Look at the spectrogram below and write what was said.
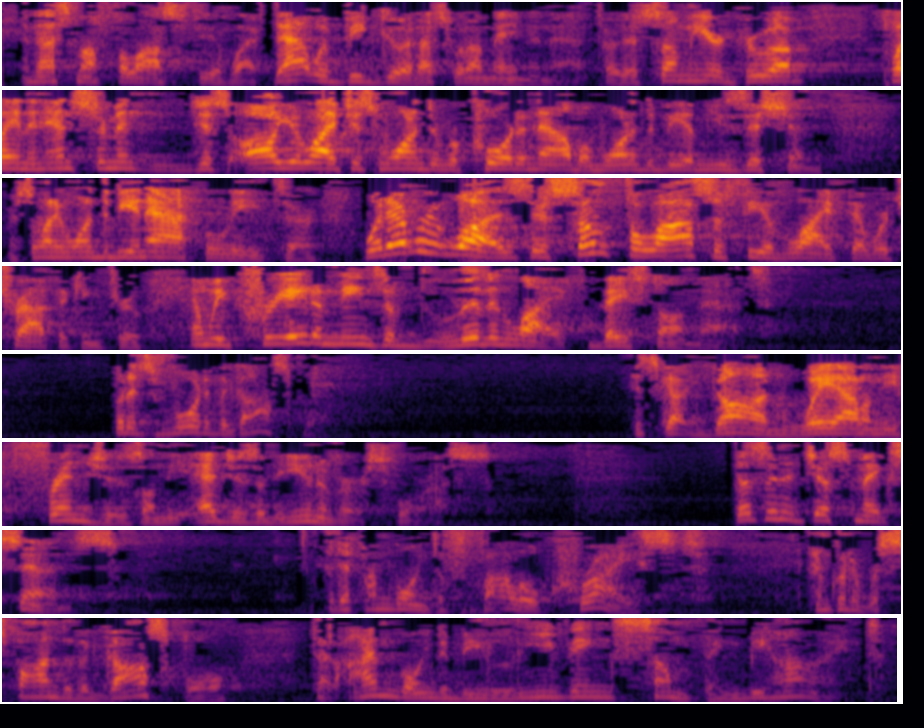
And that's my philosophy of life. That would be good. That's what I'm aiming at. Or there's some here grew up playing an instrument and just all your life just wanted to record an album, wanted to be a musician. Or somebody wanted to be an athlete or whatever it was, there's some philosophy of life that we're trafficking through. And we create a means of living life based on that. But it's void of the gospel. It's got God way out on the fringes, on the edges of the universe for us. Doesn't it just make sense that if I'm going to follow Christ, I'm going to respond to the gospel, that I'm going to be leaving something behind.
